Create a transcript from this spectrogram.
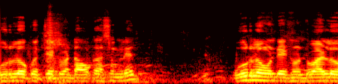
ఊరిలోకి వచ్చేటువంటి అవకాశం లేదు. ఊర్లో ఉండేటువంటి వాళ్ళు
